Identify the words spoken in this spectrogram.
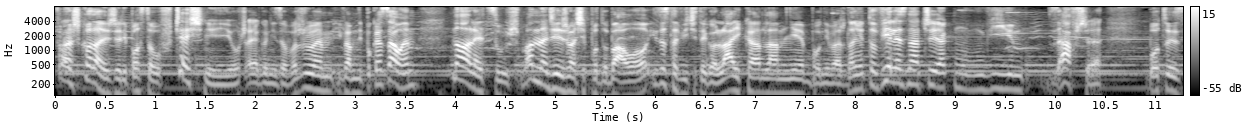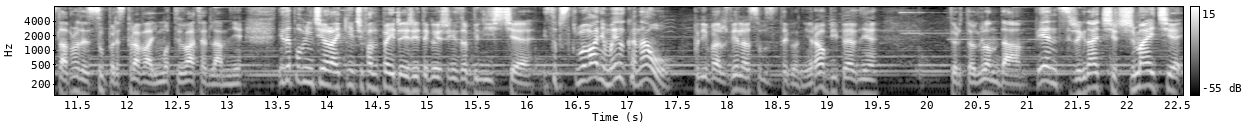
Trochę szkoda, jeżeli powstał wcześniej już, a ja go nie zauważyłem i wam nie pokazałem. No ale cóż, mam nadzieję, że wam się podobało i zostawicie tego lajka dla mnie, ponieważ dla mnie to wiele znaczy, jak mówiłem zawsze. Bo to jest naprawdę super sprawa i motywacja dla mnie. Nie zapomnijcie o lajknięciu fanpage'a, jeżeli tego jeszcze nie zrobiliście. I subskrybowaniu mojego kanału, ponieważ wiele osób z tego nie robi pewnie który to ogląda, więc żegnajcie się, trzymajcie,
